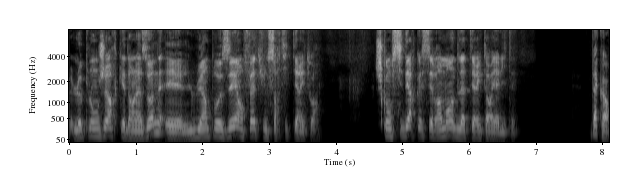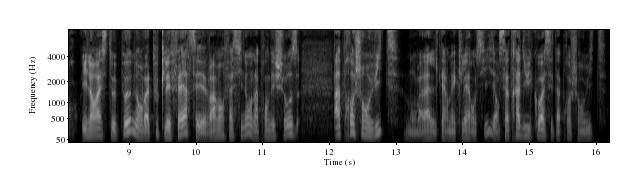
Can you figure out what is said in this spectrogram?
le plongeur qui est dans la zone et lui imposer en fait une sortie de territoire. Je considère que c'est vraiment de la territorialité. D'accord, il en reste peu, mais on va toutes les faire, c'est vraiment fascinant, on apprend des choses. Approche en 8, bon bah là le terme est clair aussi, alors ça traduit quoi cette approche en 8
